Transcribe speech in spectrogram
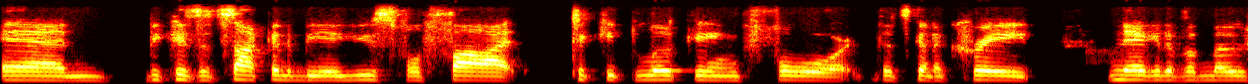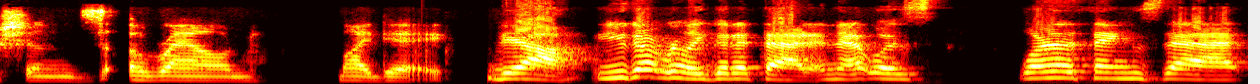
And because it's not going to be a useful thought to keep looking for that's going to create negative emotions around my day. Yeah, you got really good at that. And that was one of the things that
